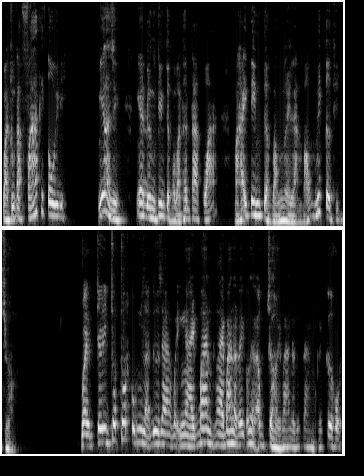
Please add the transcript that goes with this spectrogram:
Và chúng ta phá cái tôi đi. Nghĩa là gì? Nghĩa là đừng tin tưởng vào bản thân ta quá, mà hãy tin tưởng vào người làm bóng Mr. thị trường vậy trading chốt chốt cũng như là đưa ra, vậy ngài ban ngài ban ở đây có thể là ông trời ban cho chúng ta một cái cơ hội.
